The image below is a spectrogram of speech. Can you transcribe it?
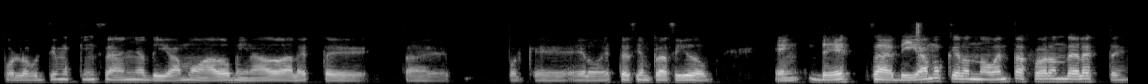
por los últimos 15 años, digamos, ha dominado al este porque el oeste siempre ha sido en de digamos que los 90 fueron del este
